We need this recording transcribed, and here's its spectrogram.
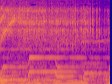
Música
